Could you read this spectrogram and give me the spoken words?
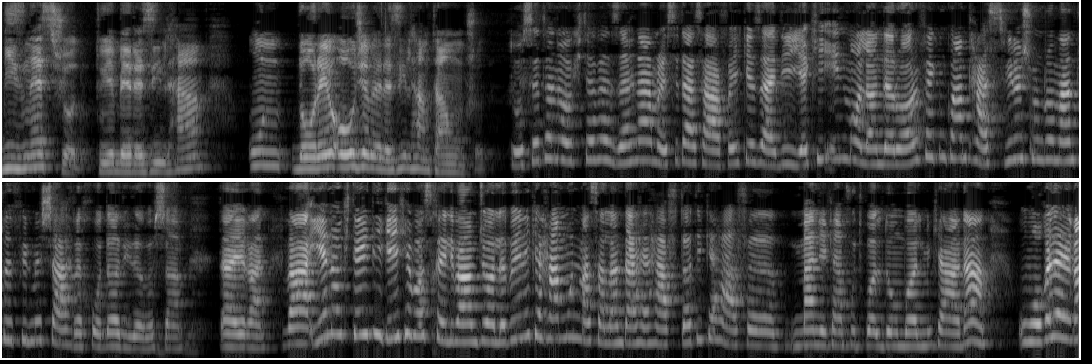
business شد توی برزیل هم. اون دوره اوج برزیل هم تموم شد. دو سه تا نکته به ذهنم رسید از حرفایی که زدی. یکی این مالاندروها رو فکر می‌کنم تصویرشون رو من توی فیلم شهر خدا دیده باشم. دقیقا. و یه نکته دیگه ای که باز خیلی برام جالبه اینه که همون مثلا دهه هفتادی که حرف من یکم فوتبال دنبال می‌کردم اون موقع دقیقا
